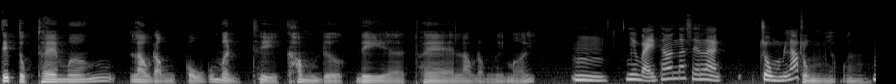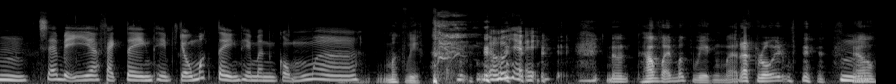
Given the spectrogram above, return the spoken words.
tiếp tục thuê mướn lao động cũ của mình thì không được đi ờ, thuê lao động người mới. Ừ như vậy đó nó sẽ là trùng lắp trùng nhóc ừ. ừ. sẽ bị à, phạt tiền thì chủ mất tiền thì mình cũng uh... mất việc đúng vậy không phải mất việc mà rắc rối ừ. không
